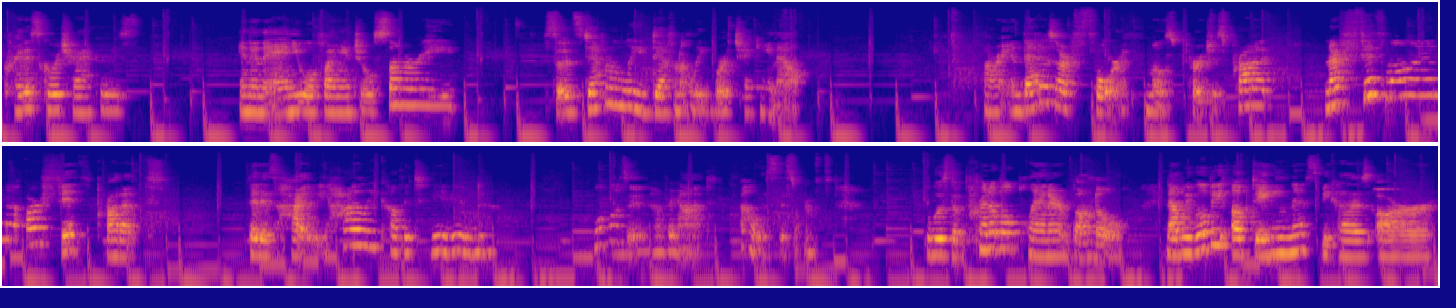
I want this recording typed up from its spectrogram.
credit score trackers and an annual financial summary so it's definitely definitely worth checking out all right, and that is our fourth most purchased product. And our fifth one, our fifth product that is highly, highly coveted. What was it? I forgot. Oh, it's this one. It was the printable planner bundle. Now we will be updating this because our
